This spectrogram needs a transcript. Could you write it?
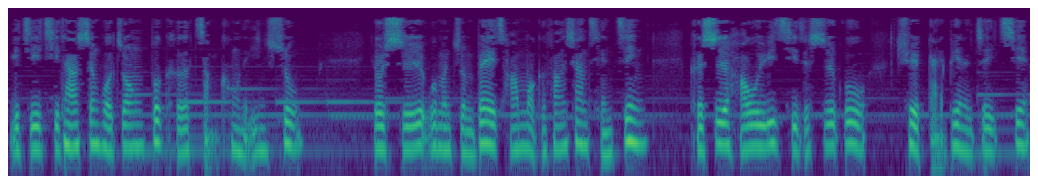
以及其他生活中不可掌控的因素。有时我们准备朝某个方向前进，可是毫无预期的事故却改变了这一切。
